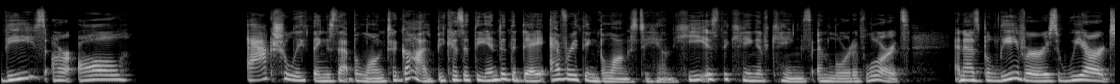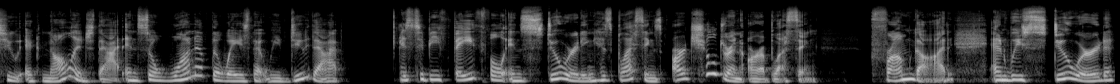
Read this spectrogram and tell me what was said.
These are all actually things that belong to God because at the end of the day, everything belongs to Him. He is the King of Kings and Lord of Lords. And as believers, we are to acknowledge that. And so, one of the ways that we do that is to be faithful in stewarding His blessings. Our children are a blessing from God, and we steward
